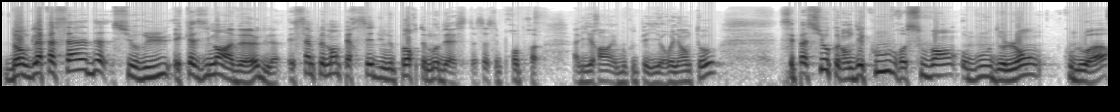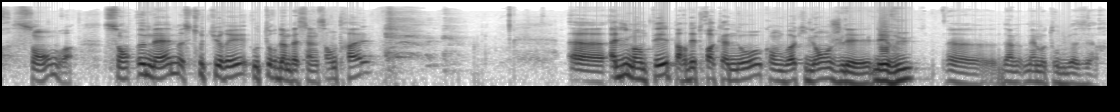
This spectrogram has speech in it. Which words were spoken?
Donc la façade sur rue est quasiment aveugle et simplement percée d'une porte modeste. Ça, c'est propre à l'Iran et beaucoup de pays orientaux. Ces patios que l'on découvre souvent au bout de longs couloirs sombres sont eux-mêmes structurés autour d'un bassin central, euh, alimenté par des trois canaux qu'on voit qui longent les, rues, euh, même autour du bazar.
